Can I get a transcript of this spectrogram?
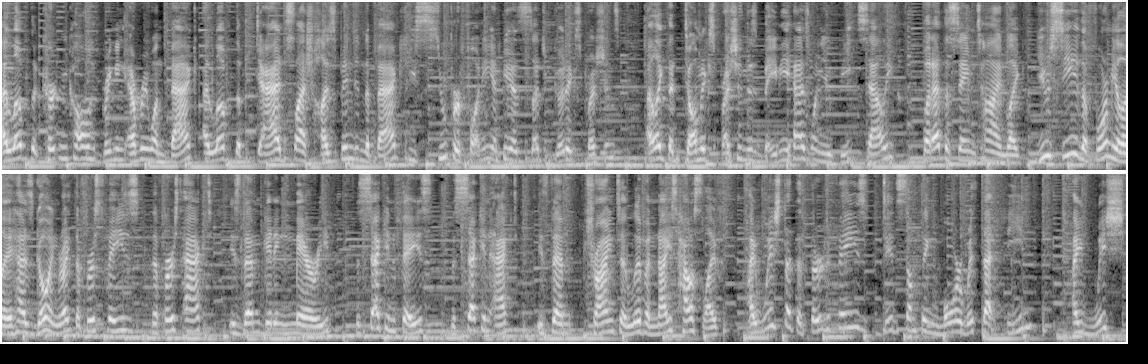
I love the curtain call bringing everyone back. I love the dad slash husband in the back. He's super funny and he has such good expressions. I like the dumb expression this baby has when you beat Sally. But at the same time, like, you see the formula it has going, right? The first phase, the first act is them getting married. The second phase, the second act, is them trying to live a nice house life. I wish that the third phase did something more with that theme. I wish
